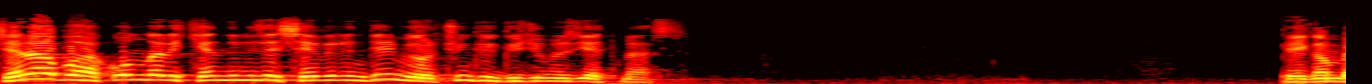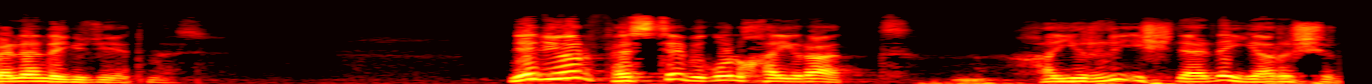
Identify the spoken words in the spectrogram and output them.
Cenab-ı Hak onları kendinize çevirin demiyor çünkü gücümüz yetmez. Peygamberlerin de gücü yetmez. Ne diyor? Festebikul hayrat. Hayırlı işlerde yarışın.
